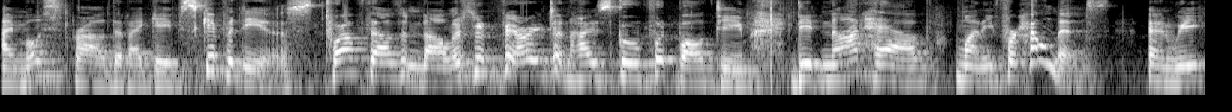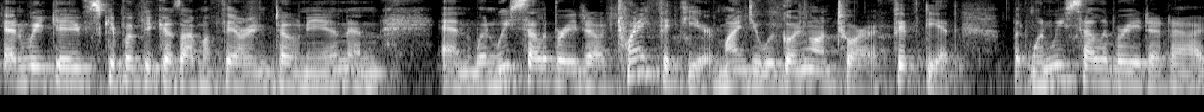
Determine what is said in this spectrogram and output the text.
I'm most proud that I gave Skippa Diaz $12,000 when Farrington High School football team did not have money for helmets. And we, and we gave Skipper because I'm a Farringtonian. And, and when we celebrated our 25th year, mind you, we're going on to our 50th, but when we celebrated our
